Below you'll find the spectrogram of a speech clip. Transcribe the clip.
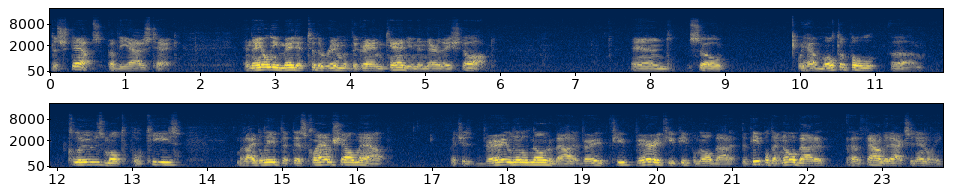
the steps of the Aztec. And they only made it to the rim of the Grand Canyon and there they stopped. And so we have multiple um, clues, multiple keys, but I believe that this clamshell map, which is very little known about it, very few, very few people know about it. The people that know about it have found it accidentally.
